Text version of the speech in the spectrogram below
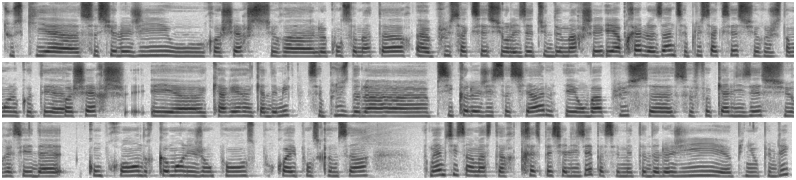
tout ce qui est euh, sociologie ou recherche sur euh, le consommateur, euh, plus axé sur les études de marché. Et après, Lausanne, c'est plus axé sur justement le côté recherche et carrière académique. C'est plus de la psychologie sociale et on va plus se focaliser sur essayer de comprendre comment les gens pensent, pourquoi ils pensent comme ça. Même si c'est un master très spécialisé, parce que méthodologie et opinion publique,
